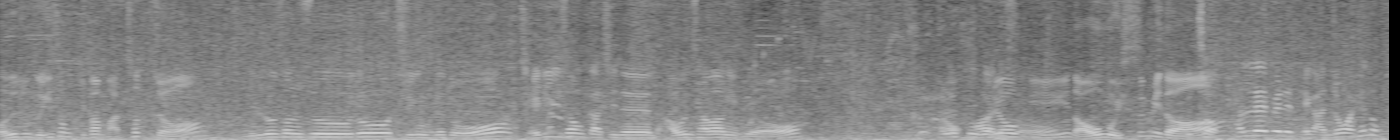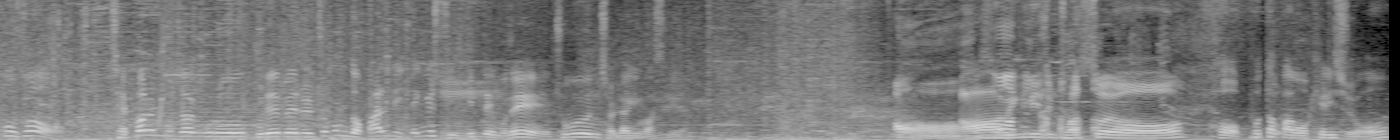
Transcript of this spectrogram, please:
어느 정도 이성 기반 맞췄죠. 밀로 선수도 지금 그래도 제리 이성까지는 나온 상황이고요. 활력 구간에서. 화력이 나오고 있습니다. 그렇죠. 8레벨에 대가 안정화 해놓고서 재빠른 무장으로 9레벨을 조금 더 빨리 땡길 수 음. 있기 때문에 좋은 전략인 것 같습니다. 어, 아, 허수아비가 윙리 좀 졌어요. 허 포탑 방어 캐리죠.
